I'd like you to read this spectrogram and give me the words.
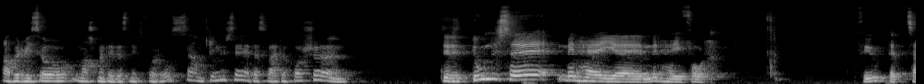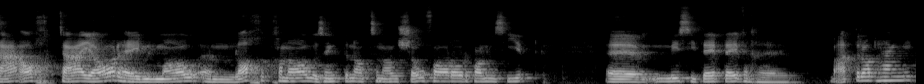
Aber wieso macht man das nicht vor Russen am Thunersee? Das wäre doch auch schön. Der Thunersee, wir haben, äh, wir haben vor gefühlten 10, 8, 10 Jahren haben wir mal am Lachenkanal ein internationales Showfahren organisiert. Äh, wir sind dort einfach äh, wetterabhängig,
